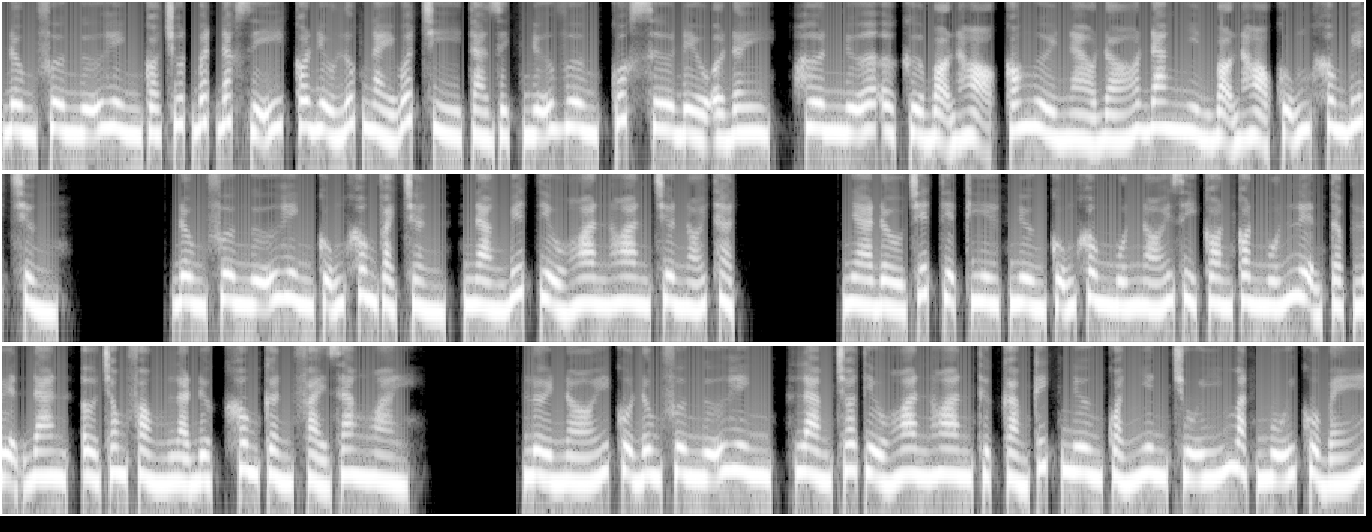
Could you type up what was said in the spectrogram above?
Đông phương ngữ hình có chút bất đắc dĩ, có điều lúc này quất trì tà dịch nữ vương, quốc sư đều ở đây, hơn nữa ở cửa bọn họ có người nào đó đang nhìn bọn họ cũng không biết chừng. Đông phương ngữ hình cũng không vạch trần, nàng biết tiểu hoan hoan chưa nói thật. Nhà đầu chết tiệt kia, nương cũng không muốn nói gì con con muốn luyện tập luyện đan, ở trong phòng là được không cần phải ra ngoài. Lời nói của Đông Phương Ngữ hình làm cho tiểu hoan hoan thực cảm kích nương quả nhiên chú ý mặt mũi của bé.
